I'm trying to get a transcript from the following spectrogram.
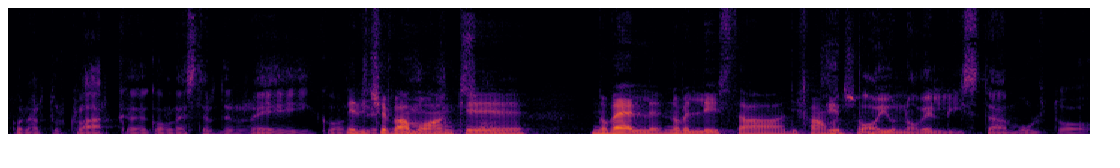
con Arthur Clarke, con Lester Del Rey, con E Jack dicevamo Williamson. anche novelle, novellista di fama. E insomma. poi un novellista molto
